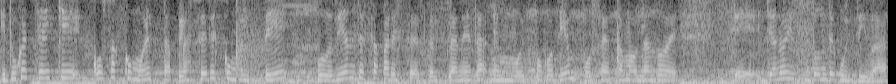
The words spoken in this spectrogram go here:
Y tú cacháis que cosas como esta, placeres como el té, podrían desaparecer del planeta en muy poco tiempo. O sea, estamos hablando de, eh, ya no hay dónde cultivar,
